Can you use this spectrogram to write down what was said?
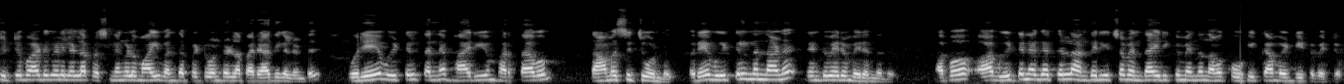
ചുറ്റുപാടുകളിലുള്ള പ്രശ്നങ്ങളുമായി ബന്ധപ്പെട്ടുകൊണ്ടുള്ള പരാതികളുണ്ട്. ഒരേ വീട്ടിൽ തന്നെ ഭാര്യയും ഭർത്താവും താമസിച്ചുകൊണ്ട് ഒരേ വീട്ടിൽ നിന്നാണ് രണ്ടുപേരും വരുന്നത്. അപ്പോൾ ആ വീട്ടിനകത്തുള്ള അന്തരീക്ഷം എന്തായിരിക്കും എന്ന് നമുക്ക് ഊഹിക്കാൻ വേണ്ടിയിട്ട് പറ്റും.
